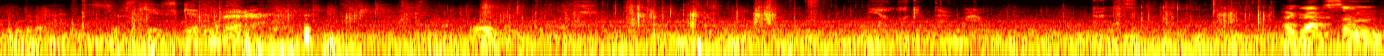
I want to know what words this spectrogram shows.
People are gonna be slipping today. It just keeps getting better. oh my gosh. Yeah, look at that. Wow. Goodness. I grabbed some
